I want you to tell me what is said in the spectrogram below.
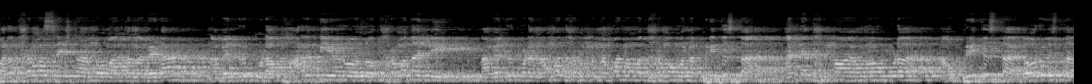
ಪರಧರ್ಮ ಶ್ರೇಷ್ಠ ಅನ್ನೋ ಮಾತನ್ನ ಬೇಡ. ನಾವೆಲ್ಲರೂ ಕೂಡ ಭಾರತೀಯರು ಅನ್ನೋ ಧರ್ಮದಲ್ಲಿ ನಾವೆಲ್ಲರೂ ಕೂಡ ನಮ್ಮ ಧರ್ಮ, ನಮ್ಮ ನಮ್ಮ ಧರ್ಮವನ್ನು ಪ್ರೀತಿಸ್ತಾ, ಅನ್ಯ ಧರ್ಮವನ್ನು ಕೂಡ ನಾವು ಪ್ರೀತಿಸ್ತಾ ಗೌರವಿಸ್ತಾ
